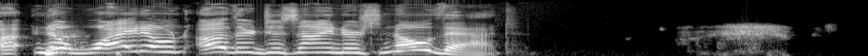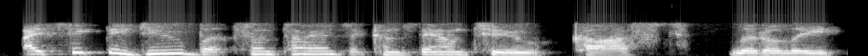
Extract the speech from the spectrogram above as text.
Uh, no, why don't other designers know that? I think they do, but sometimes it comes down to cost, literally,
